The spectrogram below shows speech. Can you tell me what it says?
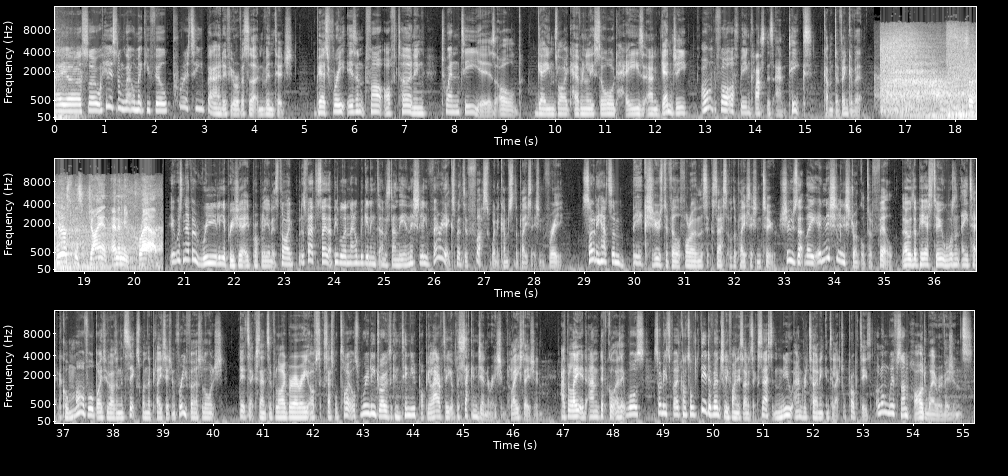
Hey, uh, so here's something that will make you feel pretty bad if you're of a certain vintage. The PS3 isn't far off turning 20 years old. Games like Heavenly Sword, Haze, and Genji aren't far off being classed as antiques, come to think of it. So here's this giant enemy crab. It was never really appreciated properly in its time, but it's fair to say that people are now beginning to understand the initially very expensive fuss when it comes to the PlayStation 3. Sony had some big shoes to fill following the success of the PlayStation 2, shoes that they initially struggled to fill. Though the PS2 wasn't a technical marvel by 2006 when the PlayStation 3 first launched, its extensive library of successful titles really drove the continued popularity of the second generation PlayStation. As belated and difficult as it was, Sony's third console did eventually find its own success in new and returning intellectual properties, along with some hardware revisions.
